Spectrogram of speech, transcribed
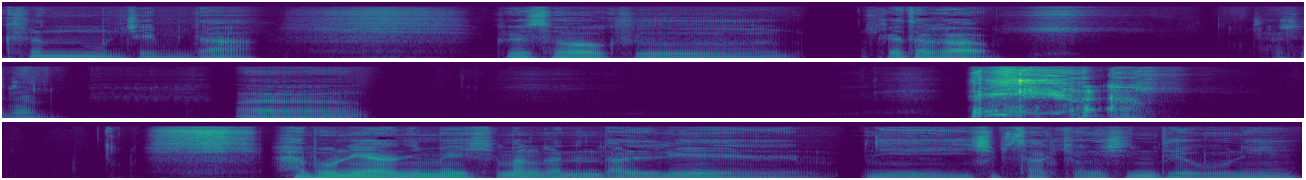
큰 문제입니다. 그래서 그 게다가 사실은 어 하모니아님의 희망과는 달리 이24 경신 대운이 음,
